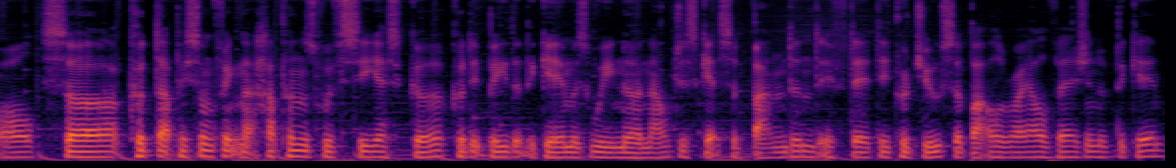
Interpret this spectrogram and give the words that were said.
all. So could that be something that happens with CSGO? Could it be that the game as we know now just gets abandoned if they did produce a Battle Royale version of the game?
